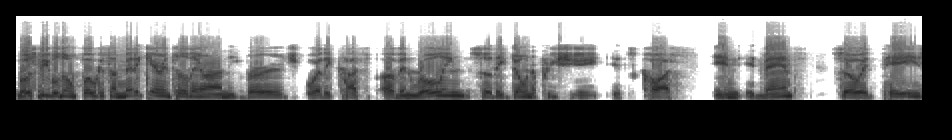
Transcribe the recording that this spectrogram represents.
Most people don't focus on Medicare until they are on the verge or the cusp of enrolling, so they don't appreciate its costs in advance. So it pays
